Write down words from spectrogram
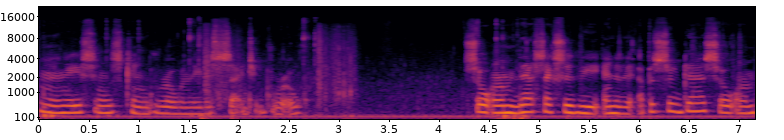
And these things can grow when they decide to grow. So um that's actually the end of the episode guys. So um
